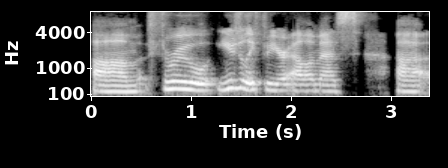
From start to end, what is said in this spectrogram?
um, through usually through your LMS uh,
